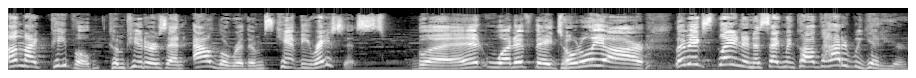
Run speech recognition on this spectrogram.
unlike people, computers and algorithms can't be racist. But what if they totally are? Let me explain in a segment called How Did We Get Here?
